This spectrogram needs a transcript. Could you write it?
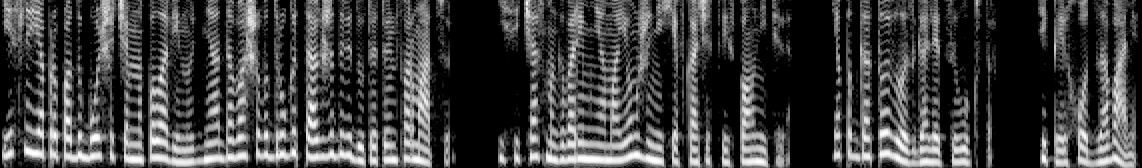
«Если я пропаду больше, чем на половину дня, до вашего друга также доведут эту информацию. И сейчас мы говорим не о моем женихе в качестве исполнителя. Я подготовилась, Галец и Лукстер. Теперь ход за вами».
